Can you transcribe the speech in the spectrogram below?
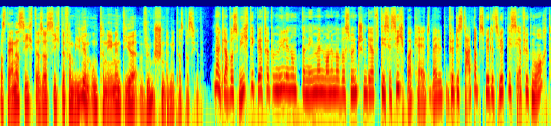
aus deiner Sicht, also aus Sicht der Familienunternehmen, dir wünschen, damit das passiert? Na, ich glaube, was wichtig wäre für Familienunternehmen, wenn ich mir was wünschen darf, diese Sichtbarkeit, weil für die Startups wird jetzt wirklich sehr viel gemacht.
